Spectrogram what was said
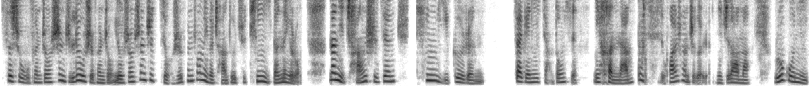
四十五分钟甚至六十分钟，有时候甚至九十分钟的一个长度去听一个内容，那你长时间去听一个人在给你讲东西。你很难不喜欢上这个人，你知道吗？如果你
